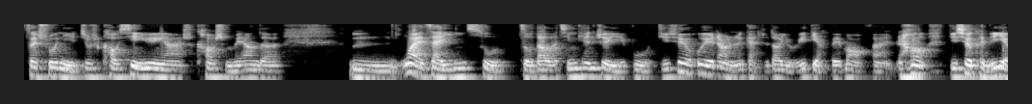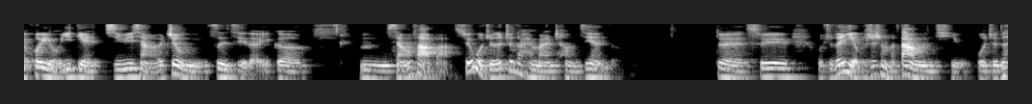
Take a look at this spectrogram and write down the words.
在说你就是靠幸运啊，是靠什么样的，嗯，外在因素走到了今天这一步，的确会让人感觉到有一点被冒犯，然后的确肯定也会有一点急于想要证明自己的一个，嗯，想法吧，所以我觉得这个还蛮常见的。对，所以我觉得也不是什么大问题。我觉得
